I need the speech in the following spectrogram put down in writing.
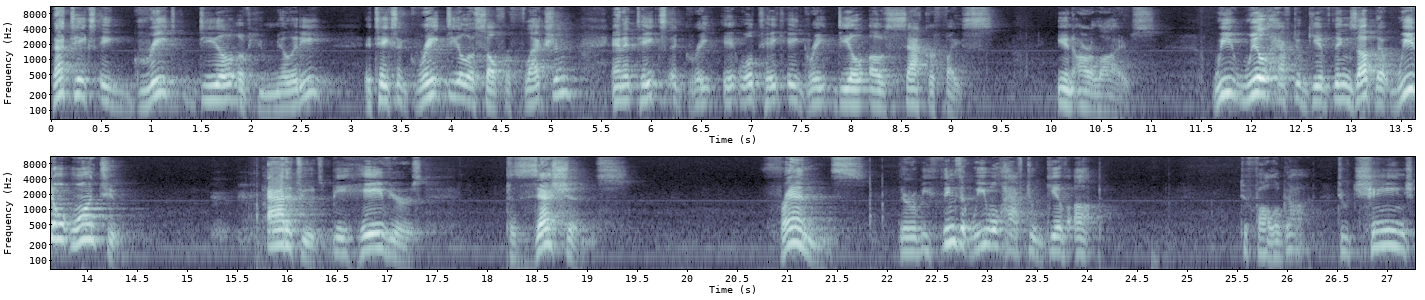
That takes a great deal of humility. It takes a great deal of self-reflection, and it takes a great it will take a great deal of sacrifice in our lives. We will have to give things up that we don't want to. Attitudes, behaviors, possessions, friends, There will be things that we will have to give up to follow God, to change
